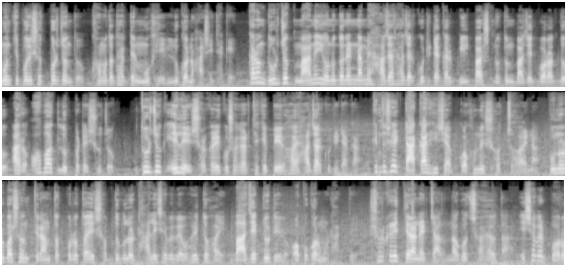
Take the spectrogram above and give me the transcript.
মন্ত্রী পরিষদ পর্যন্ত ক্ষমতাধারদের মুখে লুকানো হাসি থাকে। কারণ দুর্যোগ মানেই অনুদানের নামে হাজার হাজার কোটি টাকার বিল পাস, নতুন বাজেট বরাদ্দ আর অবাধ লুটপাটের সুযোগ। দুর্যোগ এলে সরকারি কোষাগার থেকে বের হয় হাজার কোটি টাকা। কিন্তু সেই টাকার হিসাব কখনোই স্বচ্ছ হয় না। পুনর্বাসন, ত্রাণ তৎপরতা এই শব্দগুলো ঢাল হিসেবে ব্যবহৃত হয় বাজেট লুটের অপকর্ম ঢাকতে। সরকারি ত্রাণের চাল, নগদ সহায়তা এসবের বড়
